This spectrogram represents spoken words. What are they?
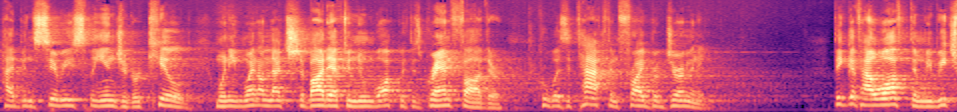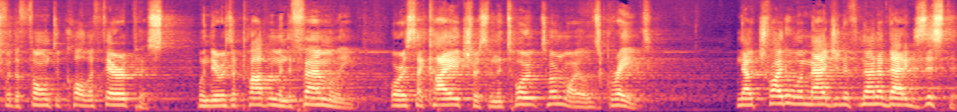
had been seriously injured or killed when he went on that Shabbat afternoon walk with his grandfather, who was attacked in Freiburg, Germany. Think of how often we reach for the phone to call a therapist when there is a problem in the family or a psychiatrist when the tor- turmoil is great. Now try to imagine if none of that existed.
